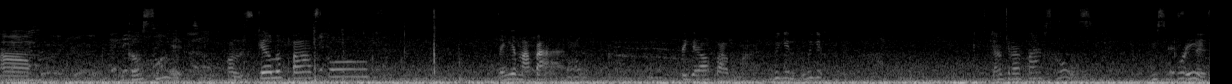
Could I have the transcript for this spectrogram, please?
Um, go see it. On the scale of five stars, they get my five. They get all five of mine. We get we get y'all get our five schools. We support this.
